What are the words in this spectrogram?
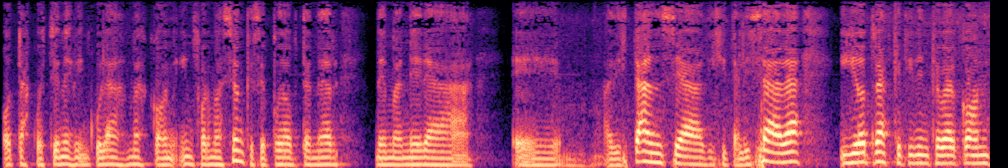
otras cuestiones vinculadas más con información que se puede obtener de manera eh, a distancia, digitalizada, y otras que tienen que ver con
